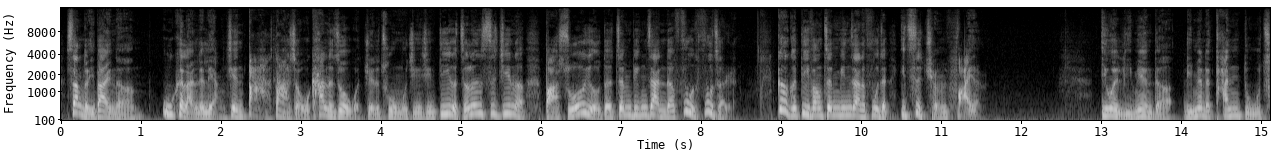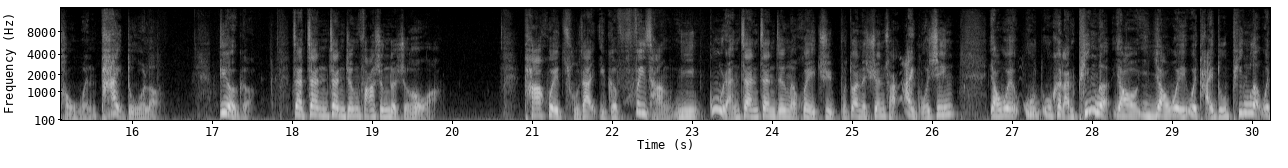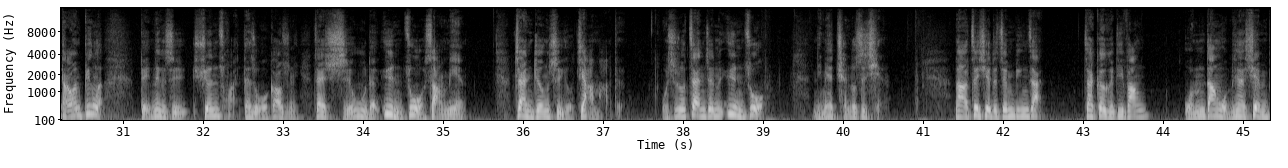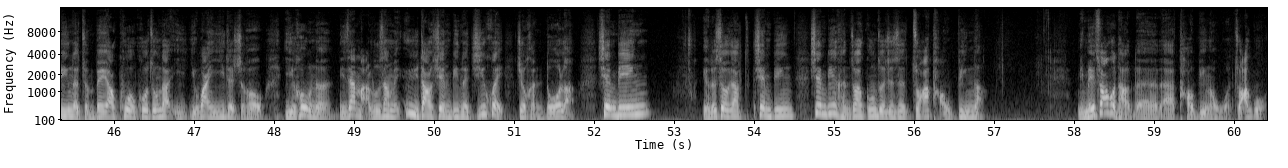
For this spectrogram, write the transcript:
上个礼拜呢。乌克兰的两件大大事，我看了之后，我觉得触目惊心。第一个，泽伦斯基呢，把所有的征兵站的负负责人，各个地方征兵站的负责人一次全 fire，因为里面的里面的贪渎丑闻太多了。第二个，在战战争发生的时候啊。他会处在一个非常，你固然战战争呢，会去不断的宣传爱国心，要为乌乌克兰拼了，要要为为台独拼了，为台湾拼了，对，那个是宣传。但是我告诉你，在实物的运作上面，战争是有价码的。我是说，战争的运作里面全都是钱。那这些的征兵站，在各个地方。我们当我们现在宪兵呢，准备要扩扩充到一一万一的时候，以后呢，你在马路上面遇到宪兵的机会就很多了。宪兵有的时候要宪兵，宪兵很重要工作就是抓逃兵啊。你没抓过逃呃呃逃兵啊，我抓过，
